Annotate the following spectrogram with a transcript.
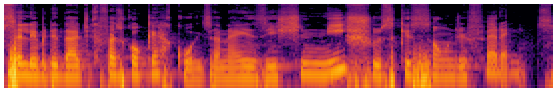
celebridade que faz qualquer coisa, né? Existem nichos que são diferentes.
